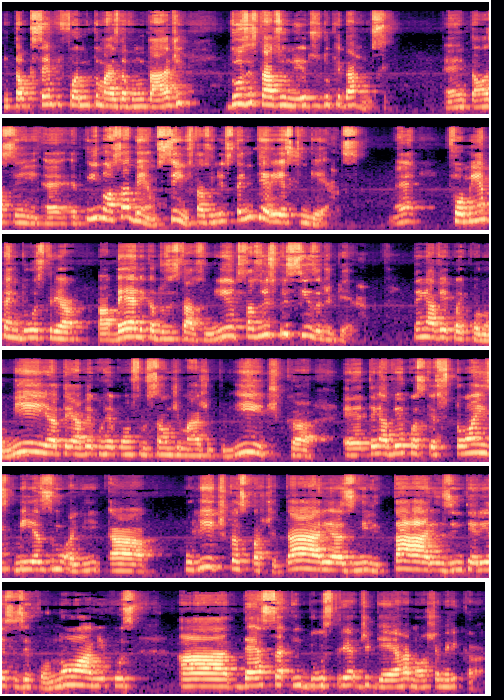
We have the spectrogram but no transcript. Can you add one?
Então, que sempre foi muito mais da vontade dos Estados Unidos do que da Rússia. É, então, assim, é, e nós sabemos, sim, os Estados Unidos têm interesse em guerras, né? Fomenta a indústria bélica dos Estados Unidos. Os Estados Unidos precisa de guerra. tem a ver com a economia, tem a ver com reconstrução de imagem política, é, tem a ver com as questões mesmo ali, a, políticas partidárias, militares, interesses econômicos a, dessa indústria de guerra norte-americana.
